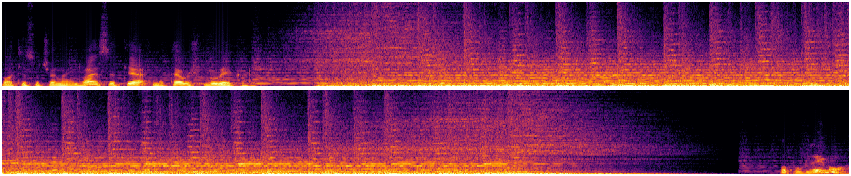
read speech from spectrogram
2021 je Matejš Govekar. Pa poglejmo,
